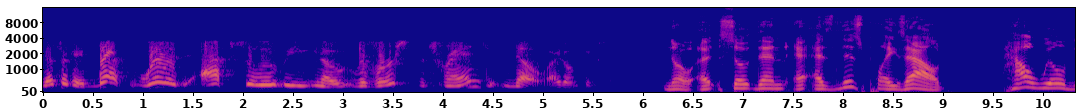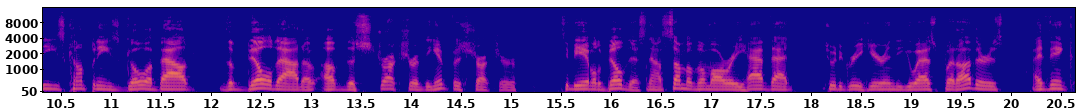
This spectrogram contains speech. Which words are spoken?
That's okay. But will it absolutely, you know, reverse the trend? No, I don't think so. No. Uh, so then, as this plays out, how will these companies go about the build out of, of the structure of the infrastructure to be able to build this? Now, some of them already have that to a degree here in the U.S., but others, I think,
